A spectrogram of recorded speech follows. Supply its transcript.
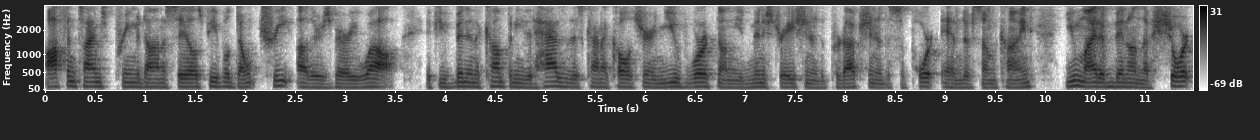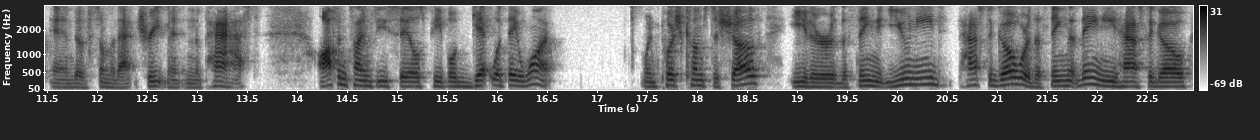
Oftentimes, prima donna salespeople don't treat others very well if you've been in a company that has this kind of culture and you've worked on the administration or the production or the support end of some kind, you might have been on the short end of some of that treatment in the past. Oftentimes, these salespeople get what they want. When push comes to shove, either the thing that you need has to go or the thing that they need has to go.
